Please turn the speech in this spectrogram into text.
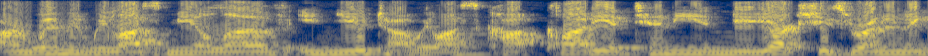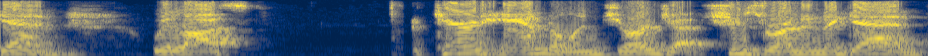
our women. We lost mia love in utah. We lost claudia tenney in new york. She's running again. We lost karen handel in georgia. She's running again.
